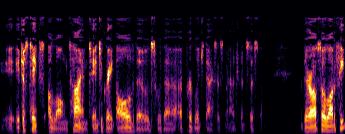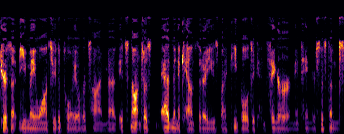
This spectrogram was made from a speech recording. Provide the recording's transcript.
it just takes a long time to integrate all of those with a, a, privileged access management system. There are also a lot of features that you may want to deploy over time. Uh, it's not just admin accounts that are used by people to configure or maintain their systems.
